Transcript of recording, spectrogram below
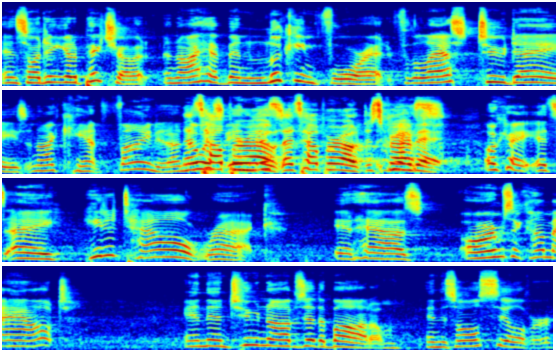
and so I didn't get a picture of it. And I have been looking for it for the last two days, and I can't find it. I know Let's it's help her out. this- Let's help her out. Describe Yes. it. Okay, it's a heated towel rack. It has arms that come out, and then two knobs at the bottom, and it's all silver.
